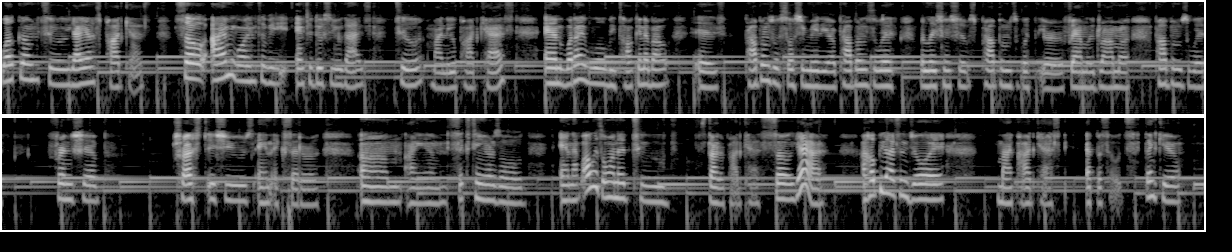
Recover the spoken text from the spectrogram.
Welcome to Yaya's podcast. So, I'm going to be introducing you guys to my new podcast, and what I will be talking about is problems with social media, problems with relationships, problems with your family drama, problems with friendship, trust issues, and etc. Um, I am 16 years old and I've always wanted to start a podcast. So, yeah, I hope you guys enjoy my podcast episodes. Thank you.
